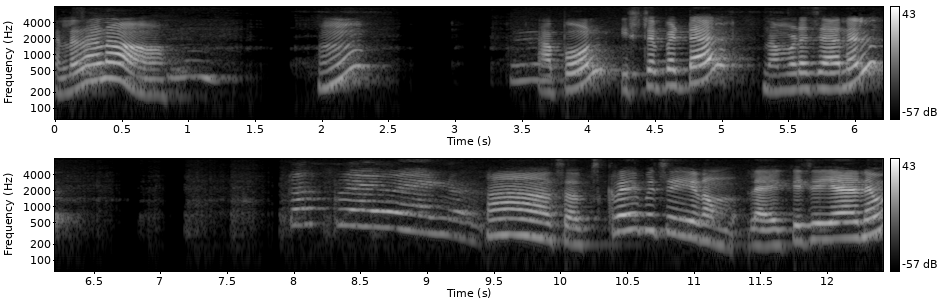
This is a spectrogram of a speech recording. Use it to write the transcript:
നല്ലതാണോ? അപ്പോൾ ഇഷ്ടപ്പെട്ടാൽ നമ്മുടെ ചാനൽ ആ സബ്സ്ക്രൈബ് ചെയ്യണം. ലൈക്ക് ചെയ്യാനും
